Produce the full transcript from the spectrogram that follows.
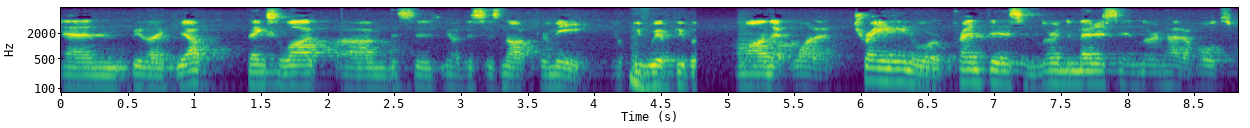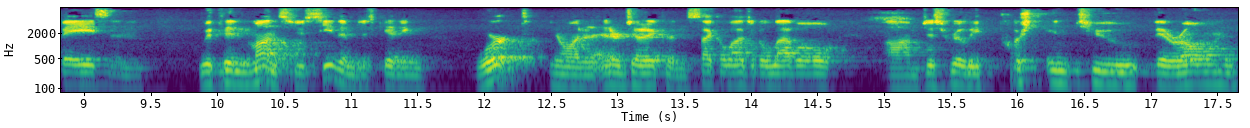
and be like, yep, thanks a lot. Um, this is you know this is not for me. You know, people, we have people come on that want to train or apprentice and learn the medicine, learn how to hold space, and within months you see them just getting worked, you know, on an energetic and psychological level, um, just really pushed into their own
